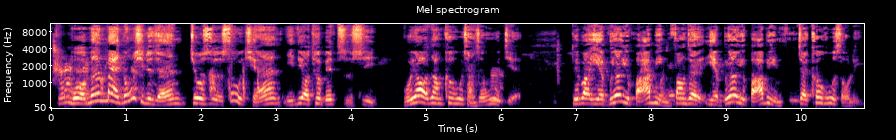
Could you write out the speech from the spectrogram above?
实在我们卖东西的人就是售前一定要特别仔细，不要让客户产生误解，对吧？也不要有把柄放在，也不要有把柄在客户手里，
